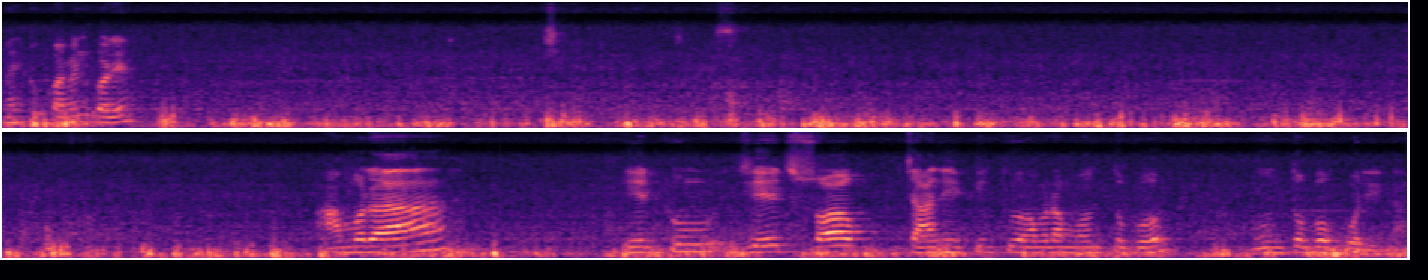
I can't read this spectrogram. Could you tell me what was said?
ভাই একটু কমেন্ট করে। আমরা এ টু জেড সব জানি, কিন্তু আমরা মন্তব্য মন্তব্য করি না।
